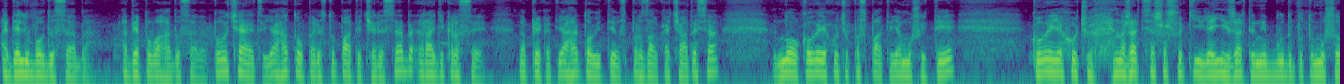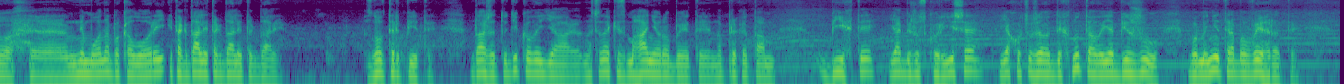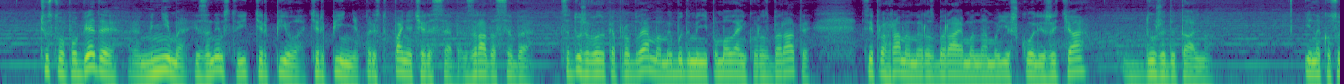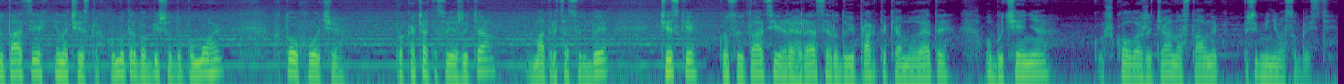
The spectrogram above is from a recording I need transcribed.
А де любов до себе? А де повага до себе? Получається, я готов переступати через себе раді краси. Наприклад, я готовий йти в спортзал качатися, але коли я хочу поспати, я мушу йти. Коли я хочу нажартися шашликів, я їх жарти не буду, тому що е, не можна, бо калорій і так далі. так далі, так далі. Знов терпіти. Навіть тоді, коли я починаю якісь змагання робити, наприклад, там бігти, я біжу скоріше, я хочу вже віддихнути, але я біжу, бо мені треба виграти. Чувство побєди е, мніме, і за ним стоїть терпіла, терпіння, переступання через себе, зрада себе. Це дуже велика проблема. Ми будемо її помаленьку розбирати. Ці програми ми розбираємо на моїй школі життя дуже детально. І на консультаціях, і на чистках. Кому треба більше допомоги, хто хоче прокачати своє життя, матриця судьби, чистки, консультації, регреси, родові практики, амулети, обучення, школа життя, наставник. Пишіть мені в особисті.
